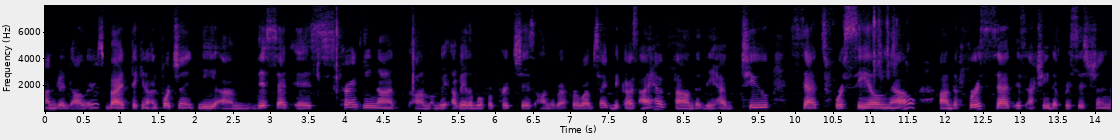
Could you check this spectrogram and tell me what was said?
$100 but you know unfortunately um, this set is currently not um, available for purchase on the Rephr website because I have found that they have two sets for sale now. Uh, the first set is actually the Precision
